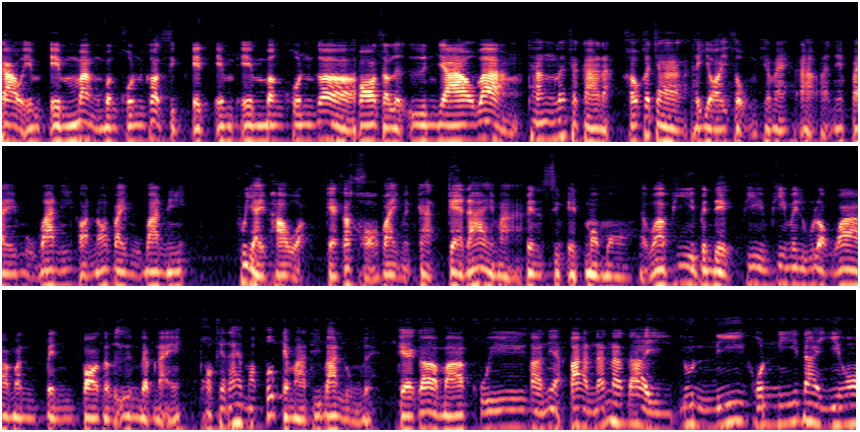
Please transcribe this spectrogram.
9mm มั่ง บางคนก็ 11mm บางคนก็ปอสละอื่นยาวบ้างทางราชการอะเขาก็จะทยอยส่งใช่ไหมอ่าอันนี้ไปหมู่บ้านนี้ก่อนเนาะไปหมู่บ้านนี้ ผู้ใหญ่เผาอะ แกก็ขอไปเหมือนกัน แกได้มาเป็น 11 มม แต่ว่าพี่เป็นเด็กพี่พี่ไม่รู้หรอกว่ามันเป็นปอสละอื่นแบบไหน พอแกได้มาปุ๊บแกมาที่บ้านลุงเลย แกก็มาคุยว่าเนี่ยบ้านนั้นนะได้รุ่นนี้คนนี้ได้ยี่ห้อ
